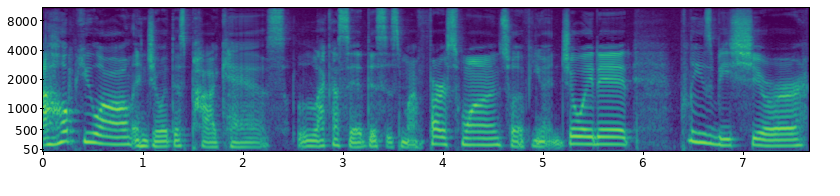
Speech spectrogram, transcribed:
I hope you all enjoyed this podcast. Like I said, this is my first one. So if you enjoyed it, Please be sure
